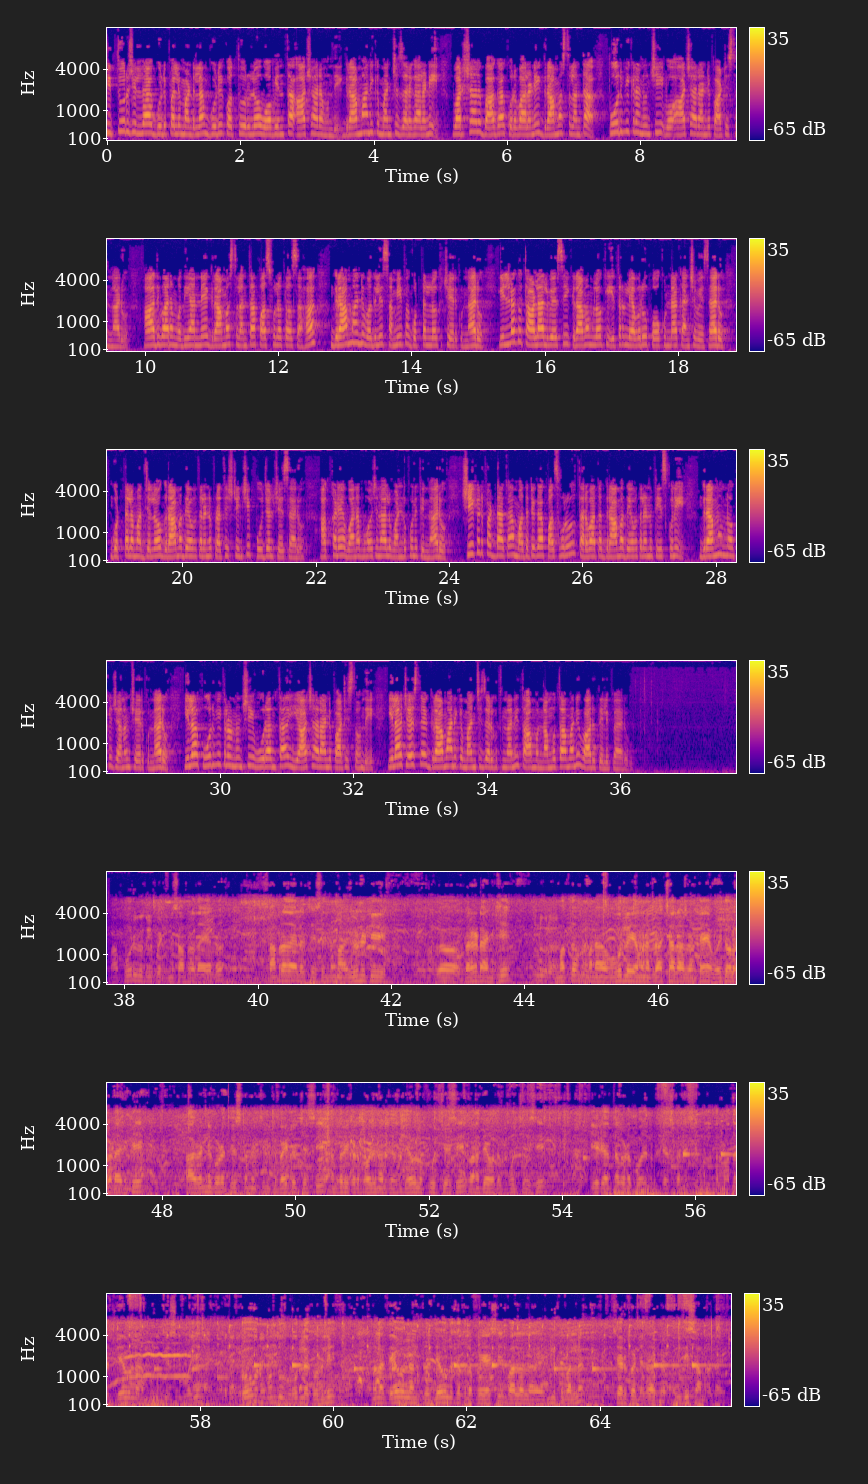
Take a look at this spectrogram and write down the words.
చిత్తూరు జిల్లా గుడిపల్లి మండలం గుడి కొత్తూరులో ఓ వింత ఆచారం ఉంది. గ్రామానికి మంచి జరగాలని వర్షాలు బాగా కురవాలని గ్రామస్తులంతా పూర్వీకుల నుంచి ఓ ఆచారాన్ని పాటిస్తున్నారు. ఆదివారం ఉదయాన్నే గ్రామస్తులంతా పశువులతో సహా గ్రామాన్ని వదిలి సమీప గుట్టల్లోకి చేరుకున్నారు. ఇళ్ళకు తాళాలు వేసి గ్రామంలోకి ఇతరులు ఎవరూ పోకుండా కంచె వేశారు గుట్టల మధ్యలో గ్రామ దేవతలను ప్రతిష్ఠించి పూజలు చేశారు. అక్కడే వన భోజనాలు వండుకుని తిన్నారు. చీకటి పడ్డాక మొదటిగా పశువులు తర్వాత గ్రామ దేవతలను తీసుకుని గ్రామంలోకి జనం చేరుకున్నారు. ఇలా పూర్వీకుల నుంచి ఊరంతా ఈ ఆచారాన్ని పాటిస్తోంది. ఇలా చేస్తే గ్రామానికి మంచి జరుగుతుందని తాము నమ్ముతామని వారు తెలిపారు. మా పూర్వీకులు పెట్టిన సాంప్రదాయాలు సాంప్రదాయాలు వచ్చేసింది మా యూనిటీ పెరగడానికి. మొత్తం మన ఊర్లో ఏమైనా గ్రాచారాలు ఉంటాయి వైదొలగడానికి అవన్నీ కూడా తీసుకొని వచ్చి ఇట్లా బయట వచ్చేసి అందరూ ఇక్కడ భోజనాలు చేసి దేవుళ్ళ పూజ చేసి వనదేవతకు పూజ చేసి వీడంతా కూడా భోజనం చేసుకునేసి మళ్ళీ తర్వాత దేవుళ్ళని ముందు తీసుకుపోయి గోవును ముందు ఊర్లోకి వదిలి మళ్ళీ దేవుళ్ళ దేవుళ్ళ జతలో పోయేసి వాళ్ళ ఇళ్ళకి వల్ల చేరుకునేదారు ఇది సాంప్రదాయం.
